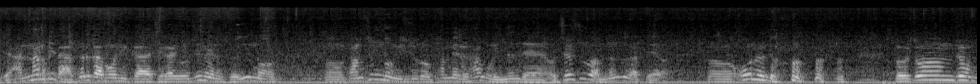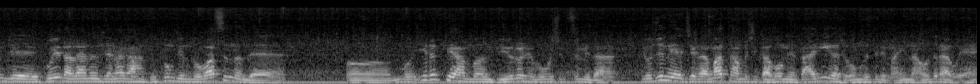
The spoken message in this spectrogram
이제 안 납니다. 그러다 보니까 제가 요즘에는 거의 뭐 어, 감성돔 위주로 판매를 하고 있는데 어쩔 수가 없는 것 같아요. 어, 오늘도 돌돔 좀 이제 구해달라는 전화가 한 두 통 정도 왔었는데 어, 뭐 이렇게 한번 비유를 해보고 싶습니다. 요즘에 제가 마트 한 번씩 가보면 딸기가 좋은 것들이 많이 나오더라고요.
